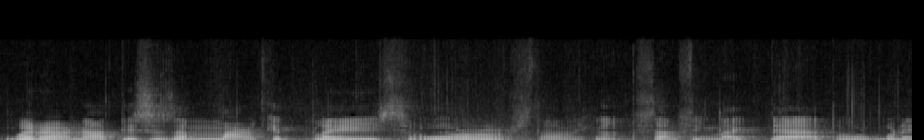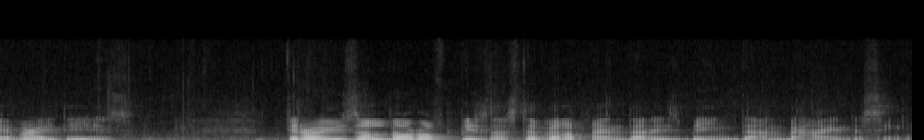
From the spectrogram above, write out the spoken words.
whether or not this is a marketplace or something, something like that, or whatever it is, there is a lot of business development that is being done behind the scene.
